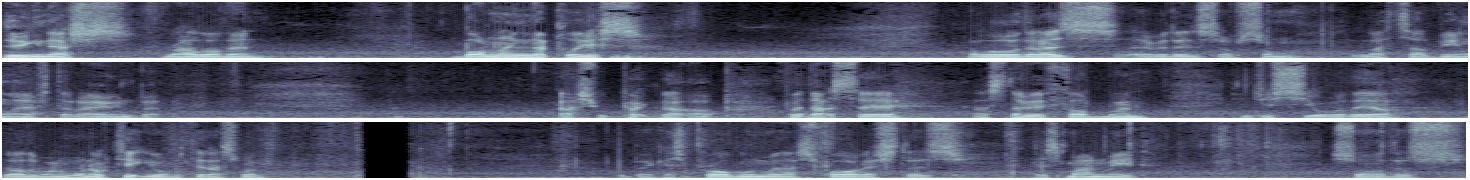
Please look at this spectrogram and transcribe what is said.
doing this rather than burning the place. Although there is evidence of some litter being left around, but I shall pick that up. But that's uh, that's now the third one. Just see over there the other one. I'll take you over to this one. The biggest problem with this forest is it's man-made. So there's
